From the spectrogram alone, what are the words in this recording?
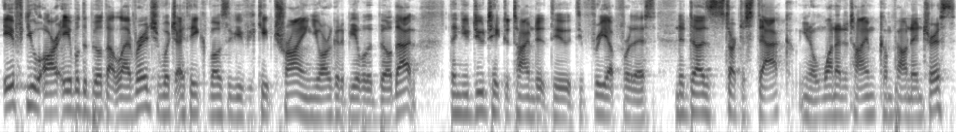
if you are able to build that leverage, which I think most of you, if you keep trying, you are going to be able to build that, then you do take the time to, to, to free up for this. And it does start to stack, you know, one at a time, compound interest.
